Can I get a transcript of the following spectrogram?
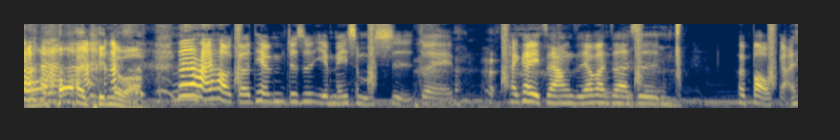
太拼了吧？但是还好隔天就是也没什么事，对，还可以这样子，要不然真的是。会爆肝，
